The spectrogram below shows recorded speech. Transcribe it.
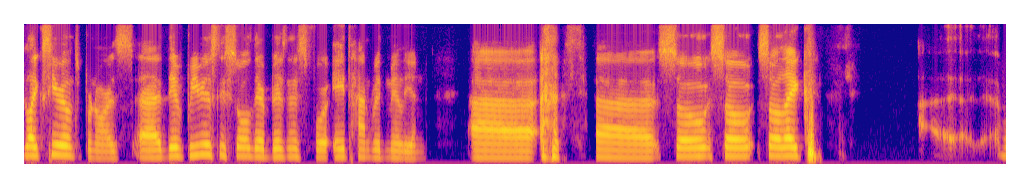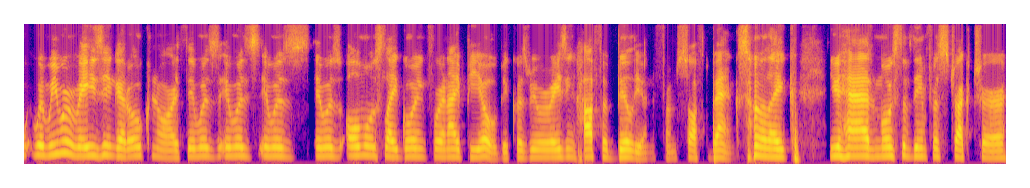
like serial entrepreneurs. Uh, they've previously sold their business for 800 million. Uh, uh, so so so like when we were raising at OakNorth, it was it was it was it was almost like going for an IPO because we were raising half a billion from SoftBank. So like you had most of the infrastructure,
